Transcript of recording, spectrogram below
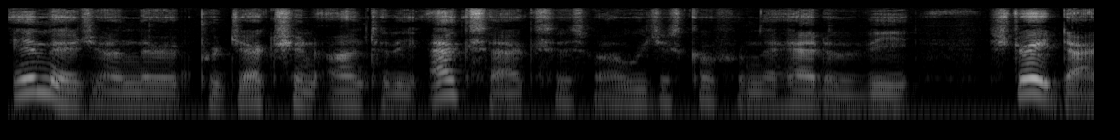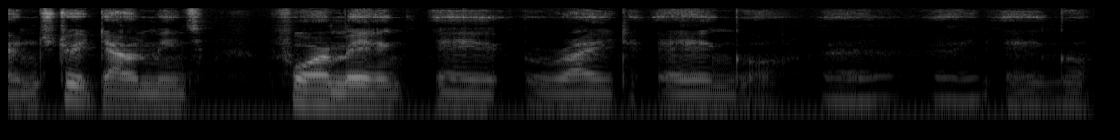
image on the projection onto the x-axis, well, we just go from the head of V straight down. Straight down means forming a right angle, uh, right angle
